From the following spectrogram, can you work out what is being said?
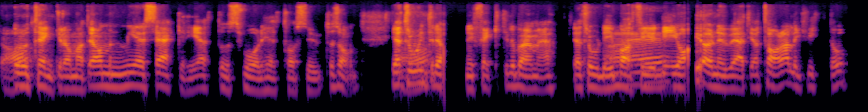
Ja. Och då tänker de att ja, men mer säkerhet och svårighet tas ut och sånt. Jag ja. tror inte det har en effekt till att börja med. Jag tror det är Nej. bara för det jag gör nu är att jag tar aldrig kvitto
